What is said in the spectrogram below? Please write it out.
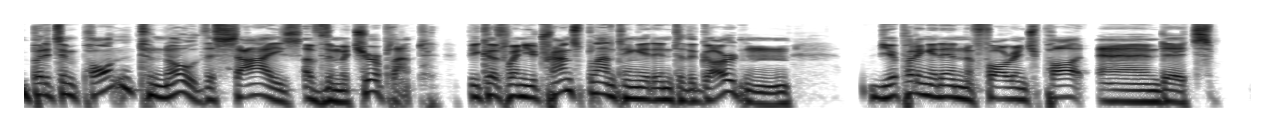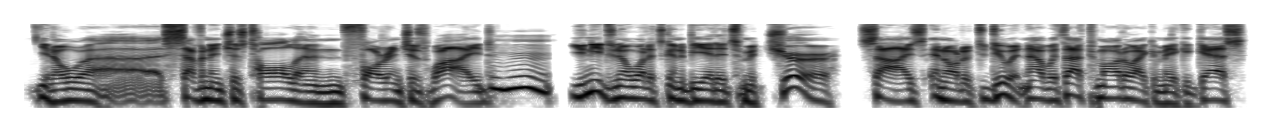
But it's important to know the size of the mature plant because when you're transplanting it into the garden, you're putting it in a four inch pot and it's, you know, uh, seven inches tall and four inches wide hmm you need to know what it's going to be at its mature size in order to do it. Now, with that tomato, I can make a guess.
